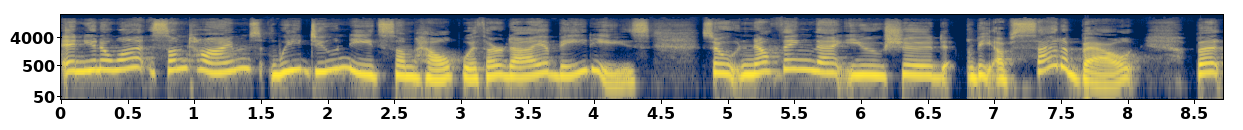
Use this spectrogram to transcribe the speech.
And you know what? Sometimes we do need some help with our diabetes. So nothing that you should be upset about, but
